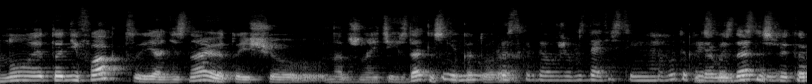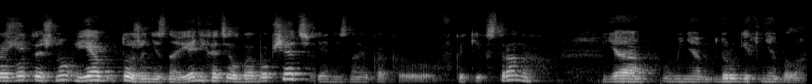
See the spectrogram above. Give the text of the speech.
Ну, это не факт, я не знаю, это еще надо же найти издательство, Нет, ну, которое... Просто когда уже в издательстве именно работа Когда в издательстве ты работаешь, ну, я тоже не знаю, я не хотел бы обобщать, я не знаю, как в каких странах. Я, у меня других не было,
